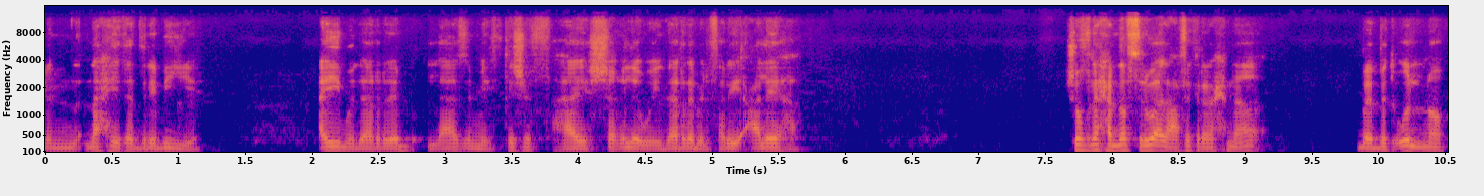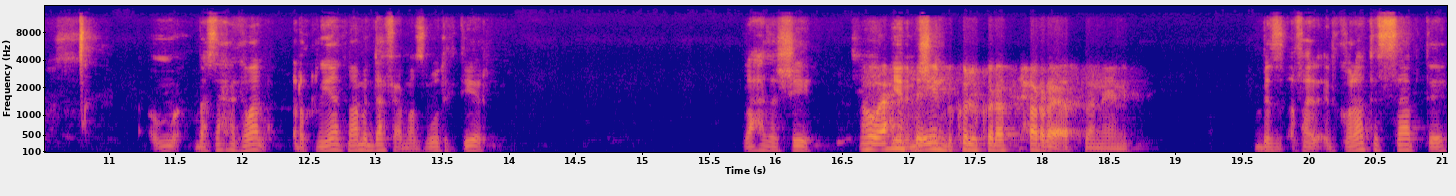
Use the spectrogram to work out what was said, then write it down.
من ناحية تدريبية أي مدرب لازم يكتشف هاي الشغلة ويدرب الفريق عليها. شوف نحن بنفس الوقت على فكرة نحن بتقول إنه بس إحنا كمان ركنيات ما بندافع مزبوط كتير. لاحظ الشيء هو إحنا يعني مش- بكل الكرات الحرة أصلا يعني. بز... فالكرات الثابتة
